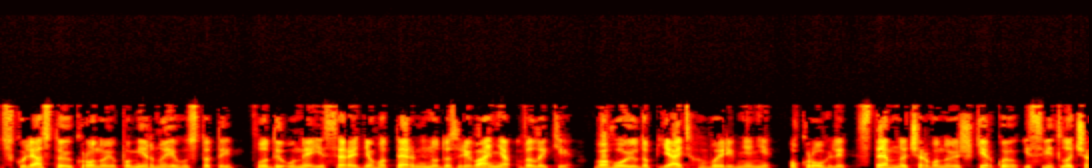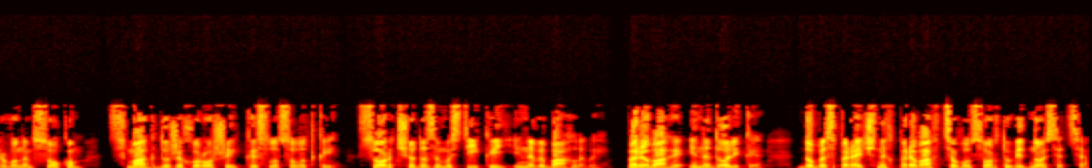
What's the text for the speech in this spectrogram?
з кулястою кроною помірної густоти, плоди у неї середнього терміну дозрівання великі, вагою до 5 вирівняні, округлі, з темно-червоною шкіркою і світло-червоним соком, смак дуже хороший, кисло-солодкий, сорт щодо зимостійкий і невибагливий. Переваги і недоліки. До безперечних переваг цього сорту відносяться.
